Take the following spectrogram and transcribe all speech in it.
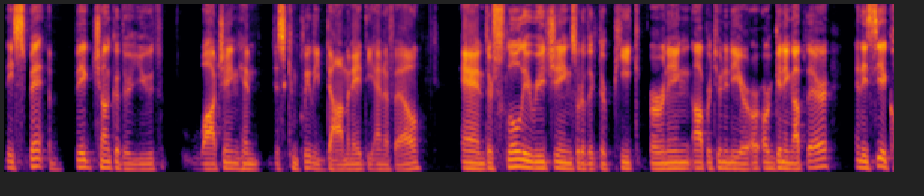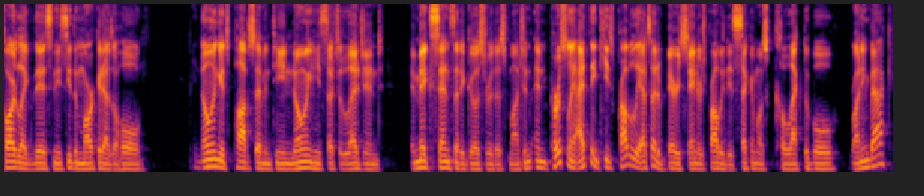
they spent a big chunk of their youth watching him just completely dominate the NFL. And they're slowly reaching sort of like their peak earning opportunity or, or, or getting up there. And they see a card like this and they see the market as a whole. Knowing it's Pop 17, knowing he's such a legend, it makes sense that it goes for this much. And, and personally, I think he's probably outside of Barry Sanders, probably the second most collectible running back,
